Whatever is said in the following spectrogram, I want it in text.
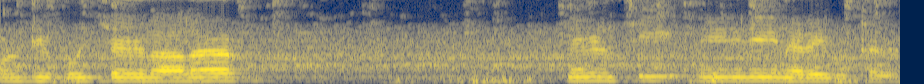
ஒன்றிய பொதுச் செயலாளர் நிகழ்ச்சி நீதிலே நடைபெற்றது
